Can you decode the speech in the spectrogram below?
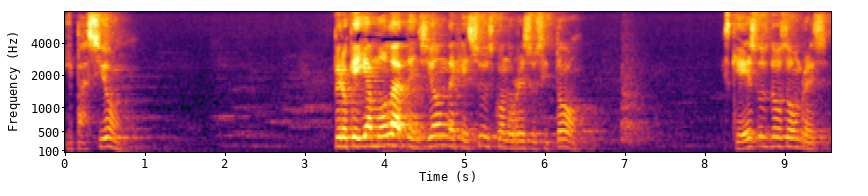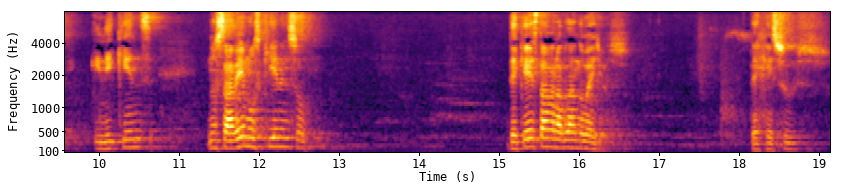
y pasión. Pero que llamó la atención de Jesús cuando resucitó. Es que esos dos hombres, y ni quién no sabemos quiénes son. ¿De qué estaban hablando ellos? De Jesús.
